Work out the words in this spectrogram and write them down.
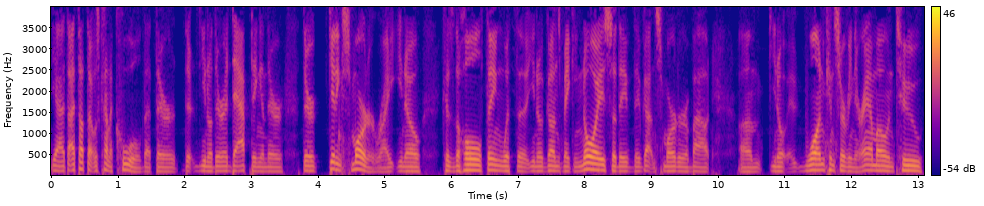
yeah, I, th- I thought that was kind of cool that they're, they're you know they're adapting and they're they're getting smarter, right? You know, because the whole thing with the you know guns making noise, so they've they've gotten smarter about um, you know one conserving their ammo and two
